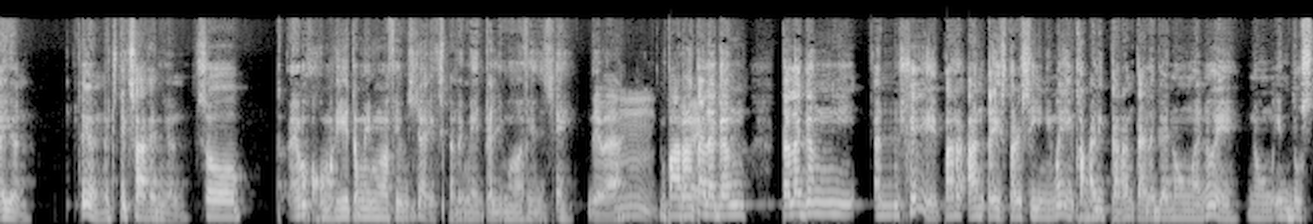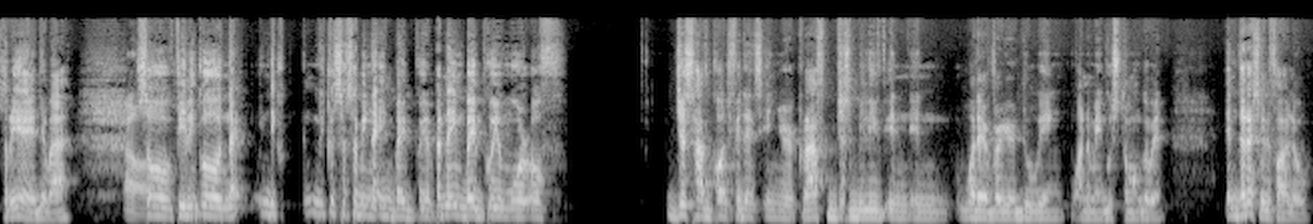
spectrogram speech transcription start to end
Ayun. Ayun, nag-stick sa akin 'yun. So, ewan ko, kung makikita mo yung mga films niya, experimental yung mga films niya eh. Di ba? Mm, parang okay. talagang, talagang, ano siya eh, parang anti-star cinema, yung kabaligtaran talaga nung, ano eh, nung industriya eh, di ba? Oh. So, feeling ko, na, hindi, hindi ko sasabing na-imbibe ko yun, pero na-imbibe ko yung more of, just have confidence in your craft, just believe in in whatever you're doing, kung ano may gusto mong gawin. And the rest will follow.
